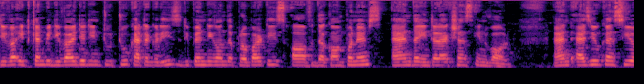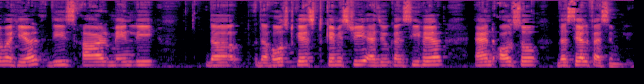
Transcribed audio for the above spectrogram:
it can be divided into two categories depending on the properties of the components and the interactions involved. And as you can see over here, these are mainly the, the host guest chemistry as you can see here and also the self-assembly.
